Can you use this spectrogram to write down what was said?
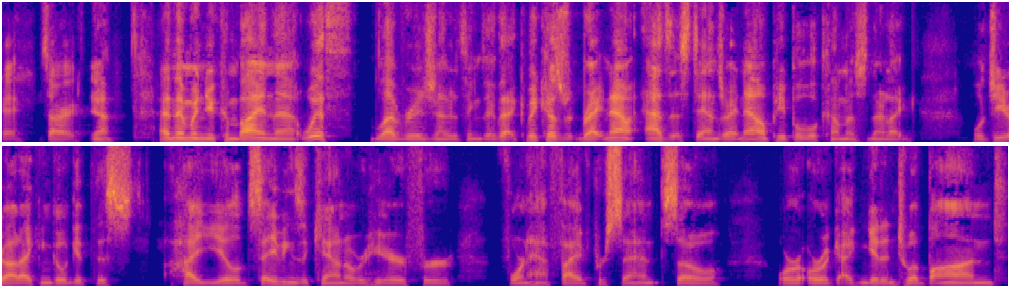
okay sorry Yeah. And then when you combine that with leverage and other things like that, because right now, as it stands right now, people will come us and they're like, well, G Rod, I can go get this high yield savings account over here for four and a half, five percent. So, or, or I can get into a bond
